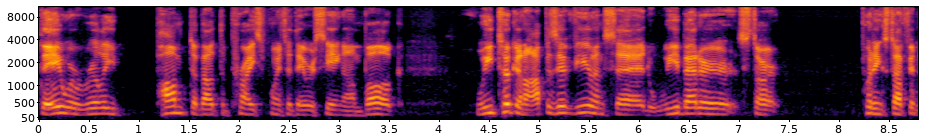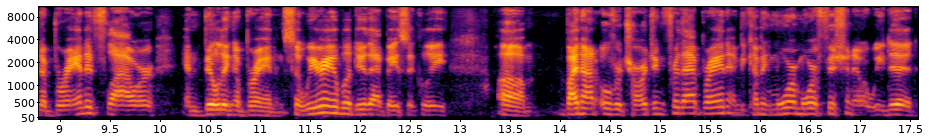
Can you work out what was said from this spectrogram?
they were really pumped about the price points that they were seeing on bulk. We took an opposite view and said, we better start putting stuff into branded flower and building a brand. And so we were able to do that basically. Um, by not overcharging for that brand and becoming more and more efficient at what we did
